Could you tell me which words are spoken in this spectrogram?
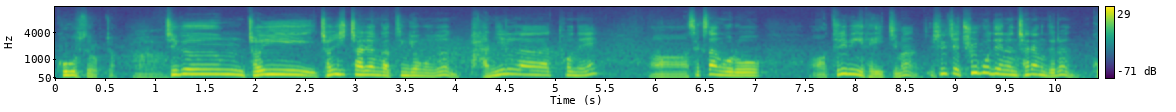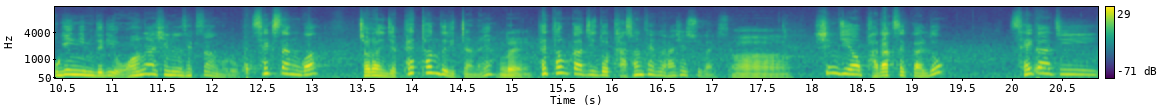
고급스럽죠. 아. 지금 저희 전시 차량 같은 경우는 바닐라 톤의 어, 색상으로 어, 트리밍이 돼 있지만 실제 출고되는 차량들은 고객님들이 원하시는 색상으로 색상과 저런 이제 패턴들 있잖아요. 네. 패턴까지도 다 선택을 하실 수가 있어요. 아. 심지어 바닥 색깔도 세 가지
